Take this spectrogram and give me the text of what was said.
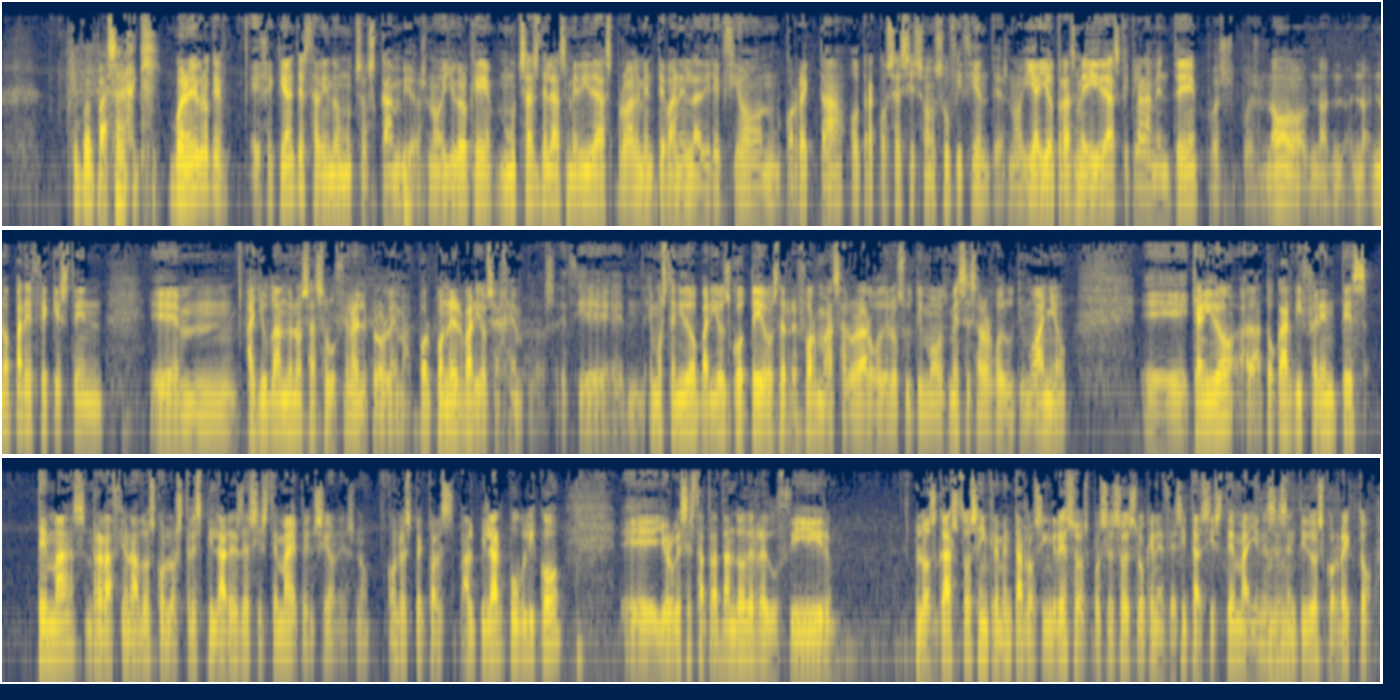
¿Qué puede pasar aquí? Bueno, yo creo que efectivamente está habiendo muchos cambios, ¿no? Yo creo que muchas de las medidas probablemente van en la dirección correcta. Otra cosa es si son suficientes, ¿no? Y hay otras medidas que claramente, pues, pues no, no, no, no parece que estén eh, ayudándonos a solucionar el problema. Por poner varios ejemplos, es decir, eh, hemos tenido varios goteos de reformas a lo largo de los últimos meses, a lo largo del último año, eh, que han ido a, tocar diferentes temas relacionados con los tres pilares del sistema de pensiones. Con respecto al, al pilar público, eh, yo creo que se está tratando de reducir los gastos e incrementar los ingresos. Pues eso es lo que necesita el sistema y en ese sentido es correcto.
